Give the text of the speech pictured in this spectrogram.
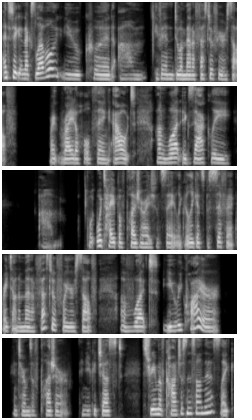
And to take it next level, you could um, even do a manifesto for yourself, right? Write a whole thing out on what exactly, um, what, what type of pleasure, I should say, like really get specific. Write down a manifesto for yourself of what you require in terms of pleasure. And you could just stream of consciousness on this, like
